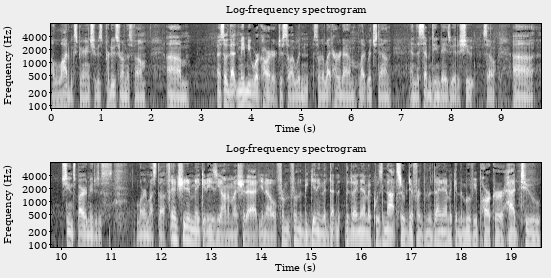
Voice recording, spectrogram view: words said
a lot of experience. She was producer on this film. Um, and so that made me work harder just so I wouldn't sort of let her down, let Rich down, and the 17 days we had to shoot. So uh, she inspired me to just learn my stuff. And she didn't make it easy on him, I should add. You know, from from the beginning, the dy- the dynamic was not so different than the dynamic in the movie. Parker had to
